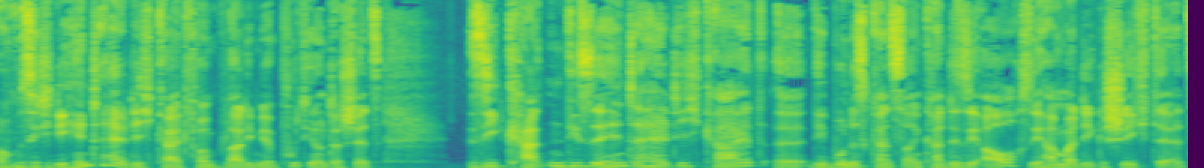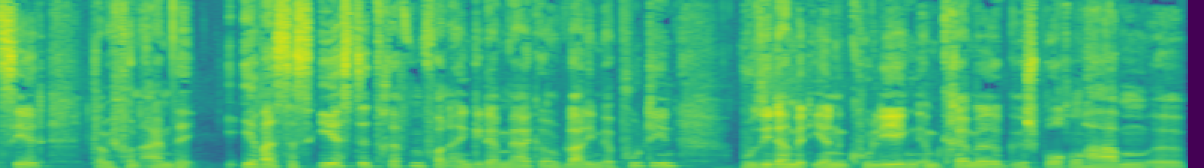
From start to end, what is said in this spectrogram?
offensichtlich die Hinterhältigkeit von Wladimir Putin unterschätzt. Sie kannten diese Hinterhältigkeit, äh, die Bundeskanzlerin kannte sie auch. Sie haben mal die Geschichte erzählt, glaube ich, von einem der, ihr war es das erste Treffen von Angela Merkel und Wladimir Putin, wo sie dann mit ihren Kollegen im Kreml gesprochen haben, äh,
